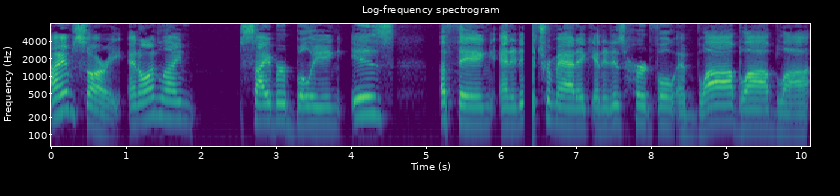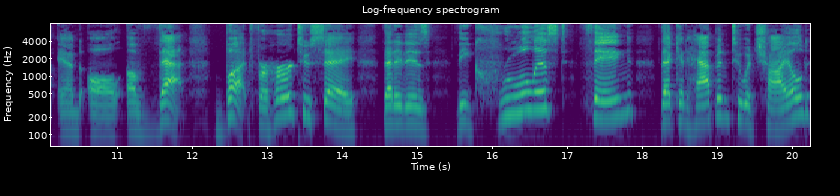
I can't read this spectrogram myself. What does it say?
I am sorry. An online cyberbullying is a thing and it is traumatic and it is hurtful and blah blah blah and all of that. But for her to say that it is the cruelest thing that can happen to a child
